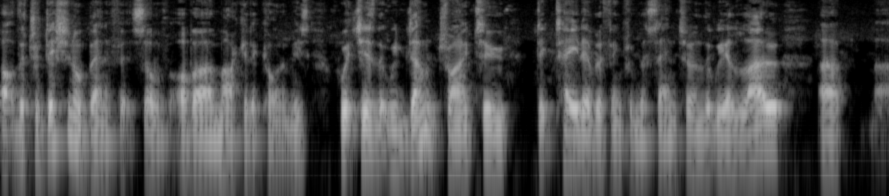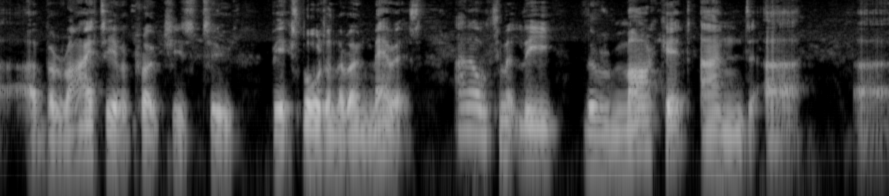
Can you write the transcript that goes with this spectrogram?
uh, the traditional benefits of, of our market economies, which is that we don't try to dictate everything from the center and that we allow uh, a variety of approaches to be explored on their own merits. And ultimately, the market and uh, uh,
